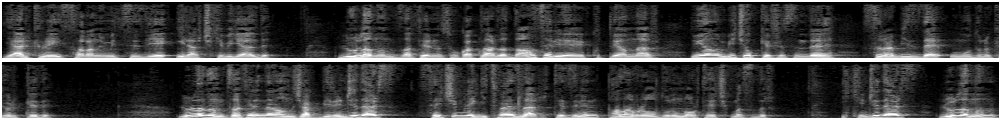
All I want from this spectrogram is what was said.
yer küreyi saran ümitsizliğe ilaç gibi geldi. Lula'nın zaferini sokaklarda dans ederek kutlayanlar dünyanın birçok köşesinde sıra bizde umudunu körükledi. Lula'nın zaferinden alınacak birinci ders seçimle gitmezler tezinin palavra olduğunun ortaya çıkmasıdır. İkinci ders Lula'nın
